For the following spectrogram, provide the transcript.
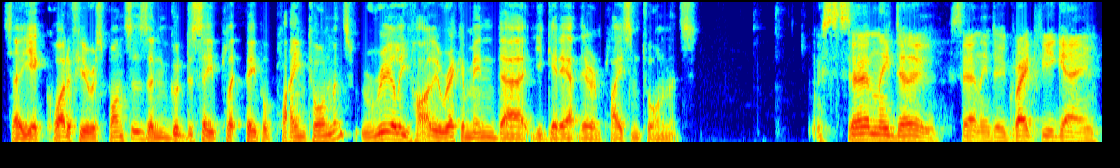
So yeah, quite a few responses, and good to see pl- people playing tournaments. Really highly recommend uh, you get out there and play some tournaments. We certainly do. Certainly do. Great for your game.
